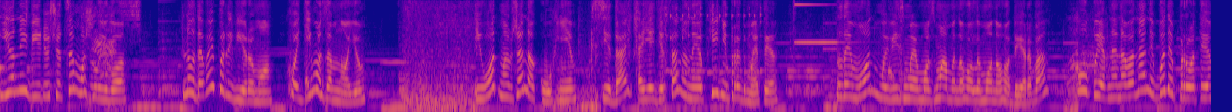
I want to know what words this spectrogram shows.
Я не вірю, що це можливо. Ну, давай перевіримо. Ходімо за мною. І от ми вже на кухні. Сідай, а я дістану необхідні предмети. Лимон ми візьмемо з маминого лимонного дерева. Упевнена, вона не буде проти.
